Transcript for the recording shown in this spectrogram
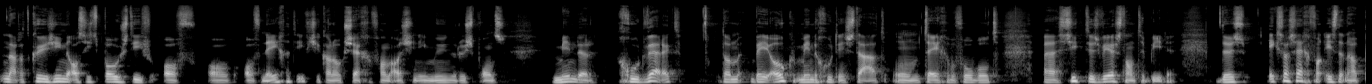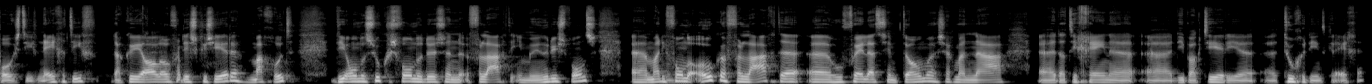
nou, dat kun je zien als iets positiefs of, of, of negatiefs. Je kan ook zeggen van als je een immuunrespons minder goed werkt, dan ben je ook minder goed in staat om tegen bijvoorbeeld uh, ziektes weerstand te bieden. Dus ik zou zeggen van is dat nou positief, negatief? Daar kun je al over discussiëren. Maar goed, die onderzoekers vonden dus een verlaagde immuunrespons. Uh, maar die mhm. vonden ook een verlaagde uh, hoeveelheid symptomen, zeg maar na dat diegene die bacteriën toegediend kregen.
